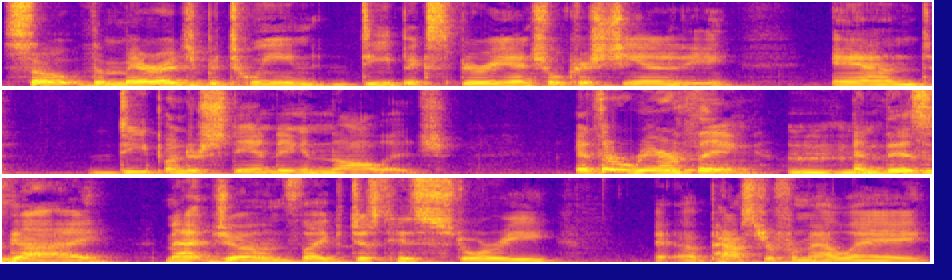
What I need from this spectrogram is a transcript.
So the marriage between deep experiential Christianity and deep understanding and knowledge, it's a rare thing. And this guy, Matt Jones, like just his story, a pastor from LA,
